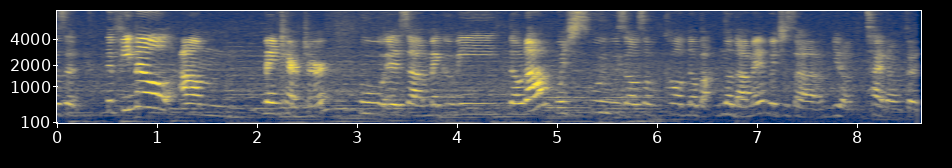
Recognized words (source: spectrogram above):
was it the female um, main character who is uh, Megumi Noda, which is, who is also called Noba, Nodame, which is uh, you know the title of the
